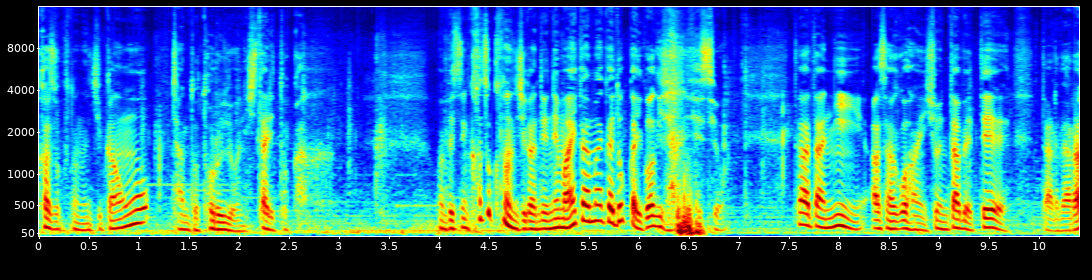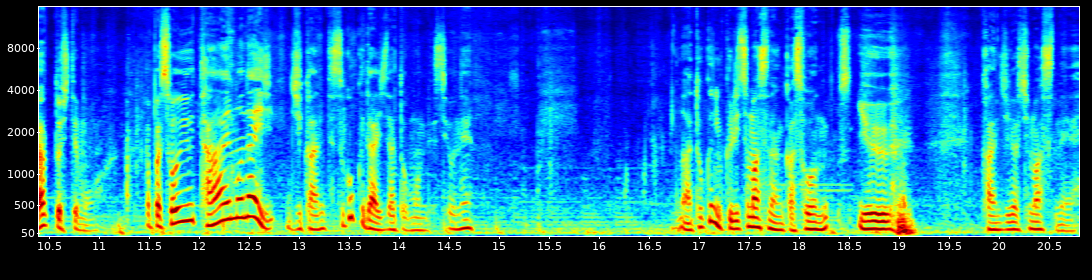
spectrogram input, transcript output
家族との時間をちゃんと取るようにしたりとか、まあ、別に家族との時間でね毎回毎回どっか行くわけじゃないですよ。ただ単に朝ごはん一緒に食べてダラダラっとしてもやっぱりそういうたわいもない時間ってすごく大事だと思うんですよね。まあ、特にクリスマスなんかそういう感じがしますね。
